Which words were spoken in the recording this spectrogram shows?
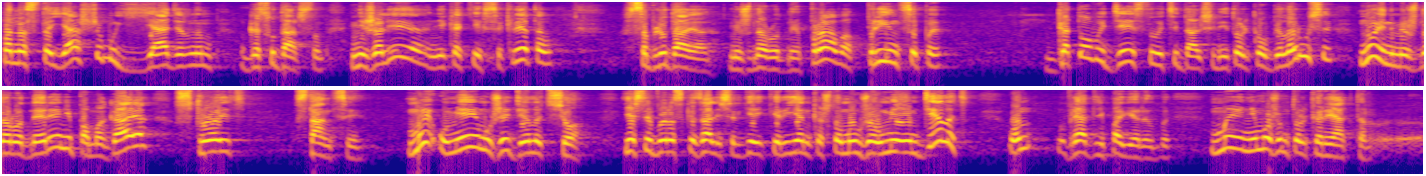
по-настоящему ядерным государством, не жалея никаких секретов, соблюдая международное право, принципы, готовы действовать и дальше, не только в Беларуси, Но и на международной арене, помогая строить станции. Мы умеем уже делать все. Если бы вы рассказали Сергею Кириенко, что мы уже умеем делать, он вряд ли поверил бы. Мы не можем только реактор э,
